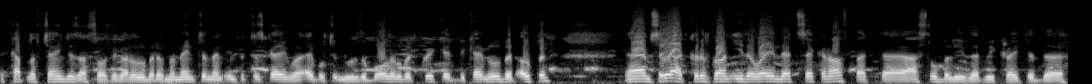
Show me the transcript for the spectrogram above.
a couple of changes. I thought we got a little bit of momentum and impetus going. We were able to move the ball a little bit quicker. It became a little bit open. Um, so yeah, it could have gone either way in that second half, but uh, I still believe that we created the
